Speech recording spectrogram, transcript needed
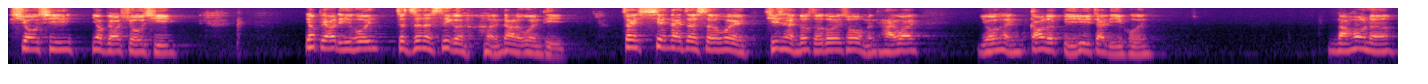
休妻要不要休妻？要不要离婚？这真的是一个很大的问题。在现在这社会，其实很多时候都会说，我们台湾有很高的比例在离婚。然后呢，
